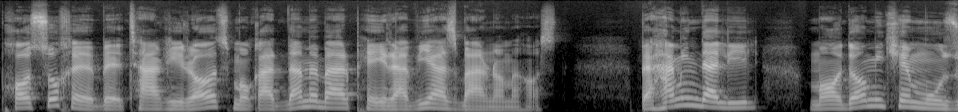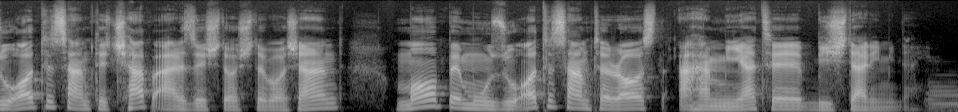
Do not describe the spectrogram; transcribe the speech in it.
پاسخ به تغییرات مقدم بر پیروی از برنامه هاست. به همین دلیل مادامی که موضوعات سمت چپ ارزش داشته باشند ما به موضوعات سمت راست اهمیت بیشتری می‌دهیم.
